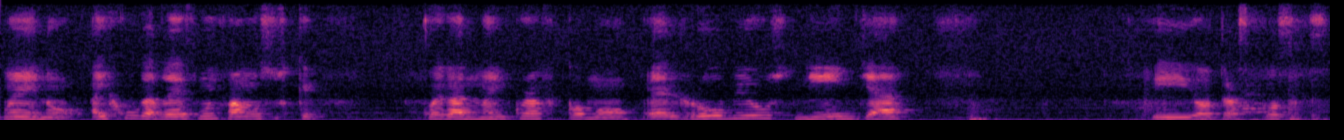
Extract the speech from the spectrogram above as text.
bueno, hay jugadores muy famosos que juegan Minecraft como el Rubius, Ninja y otras cosas.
